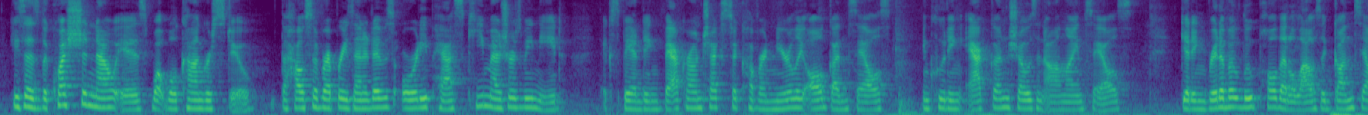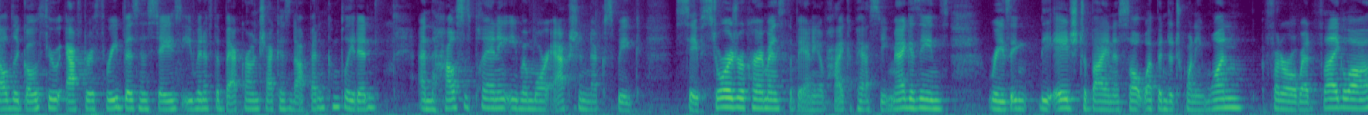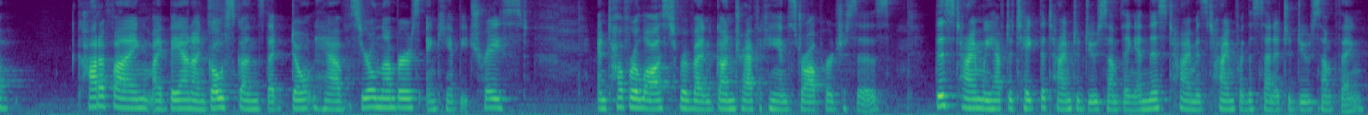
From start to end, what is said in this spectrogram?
He says, The question now is what will Congress do? The House of Representatives already passed key measures we need expanding background checks to cover nearly all gun sales, including at gun shows and online sales, getting rid of a loophole that allows a gun sale to go through after three business days, even if the background check has not been completed. And the House is planning even more action next week safe storage requirements, the banning of high capacity magazines, raising the age to buy an assault weapon to 21, federal red flag law, codifying my ban on ghost guns that don't have serial numbers and can't be traced, and tougher laws to prevent gun trafficking and straw purchases. This time we have to take the time to do something, and this time is time for the Senate to do something.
